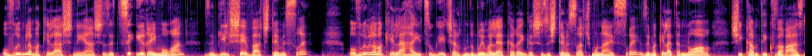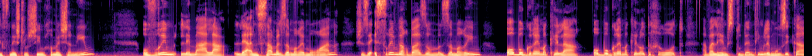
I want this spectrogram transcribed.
עוברים למקהלה השנייה, שזה צעירי מורן, זה גיל 7 עד 12. עוברים למקהלה הייצוגית שאנחנו מדברים עליה כרגע, שזה 12 עד 18, זה מקהלת הנוער שהקמתי כבר אז, לפני 35 שנים. עוברים למעלה לאנסמבל זמרי מורן, שזה 24 זמרים, או בוגרי מקהלה, או בוגרי מקהלות אחרות, אבל הם סטודנטים למוזיקה,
